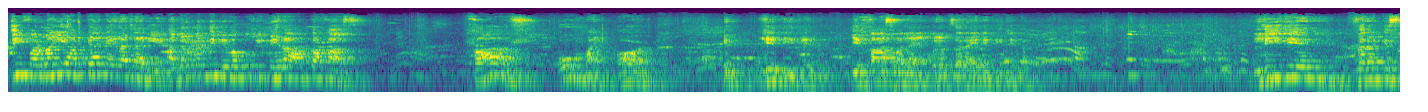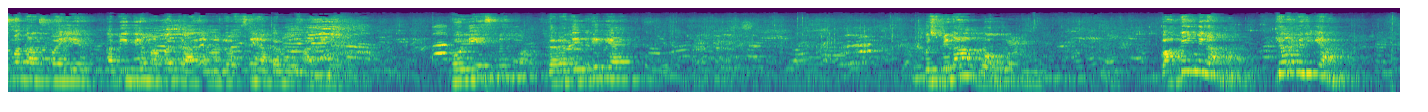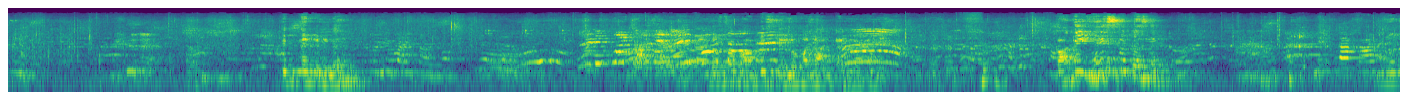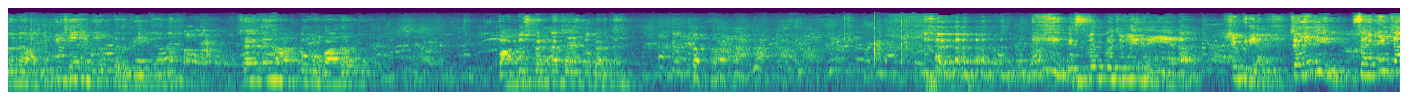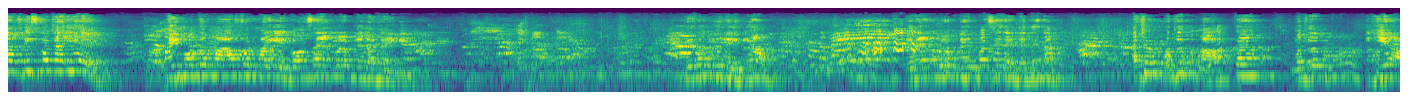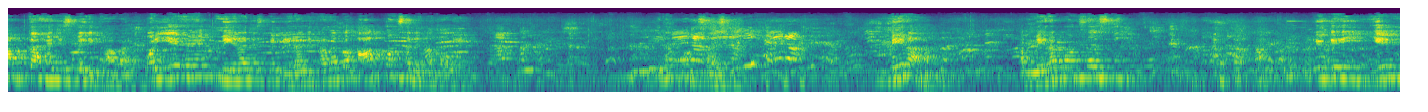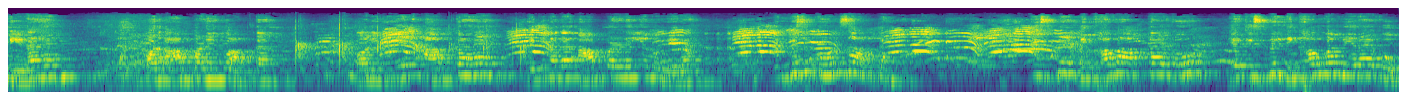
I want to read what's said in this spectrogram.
जी, फरमाइए, आप क्या कहना चाह रही हैं? अकलमंदी बेवकूफ़ी मेरा, आपका खास? खास? ओ माय गॉड ये लीजिए ये खास वाला एनवलप जरा इन्हें दीजिएगा। लीजिए, जरा किस्मत आजमाइए। अभी भी हमारे पास चार एनवलप्स हैं अगर वो खाली है। खोलिए इसमें? जरा देखिए क्या है? कुछ मिला आपको? वाकई मिला? क्या मिल गया? कितने मिल गए? दफ़ा वापिस ले लो, मज़ाक कर लेता वाकई है इसमें पैसे? उन्होंने आगे पीछे एनवलप कर दिया है ना? शायद आपको मुबारक। वापस करना चाहें तो कर दें इसमें कुछ भी नहीं है ना? शुक्रिया। चले जी सेकंड चांस किसको चाहिए? जी, मोहतरमा आप फरमाइए, कौन सा एनवलप लेना चाहेंगे? मेरा क्यों ले आप? मेरा एनवलप मेरे पास ही रहने देना। अच्छा मतलब आपका मतलब ये आपका है जिसमें लिखा हुआ है, और ये है मेरा जिसमें मेरा लिखा हुआ है तो आप कौन सा लेना चाहेंगे? मेरा? अब मेरा कौन सा इसमें? क्योंकि ये मेरा है और आप पढ़ें तो आपका है। और ये आपका है, लेकिन अगर आप पढ़ रही हैं तो मेरा है। इनमें से कौन सा आपका है? जिसपे लिखा हुआ आपका है वो, या जिसपे लिखा हुआ मेरा है वो?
